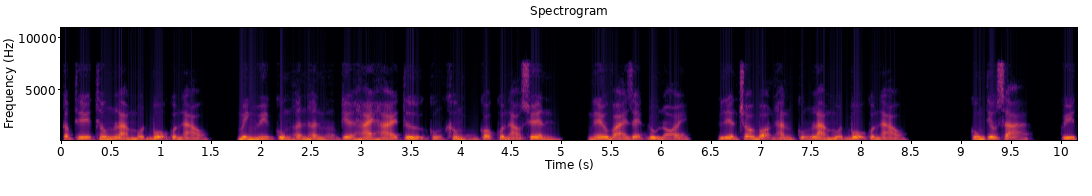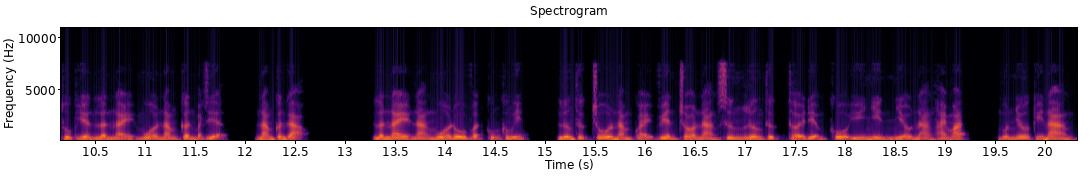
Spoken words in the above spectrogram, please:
cấp Thế Thông làm một bộ quần áo, Minh Huy cùng hân hân kia hai hải tử cũng không có quần áo xuyên, nếu vải dệt đủ nói, liền cho bọn hắn cũng làm một bộ quần áo. Cung tiêu xã, Quý Thục Hiền lần này mua 5 cân bạch diện, 5 cân gạo. Lần này nàng mua đồ vật cũng không ít, lương thực chỗ nằm quẩy viên cho nàng xưng lương thực thời điểm cố ý nhìn nhiều nàng hai mắt, muốn nhớ kỹ nàng,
